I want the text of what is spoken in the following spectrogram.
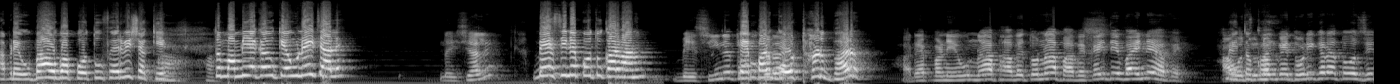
આપણે ઊભા ઊભા પોતું ફેરવી શકીએ. તો મમ્મીએ કહ્યું કે એવું નહીં ચાલે. નહીં ચાલે? બેસીને પોતું કરવાનું. બેસીને એ પણ ગોઠણ ભર અરે પણ એવું ના ફાવે તો ના ફાવે. કહી દે ભાઈ ને હવે આવો જુલમ કઈ થોડી કરાતો હશે?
